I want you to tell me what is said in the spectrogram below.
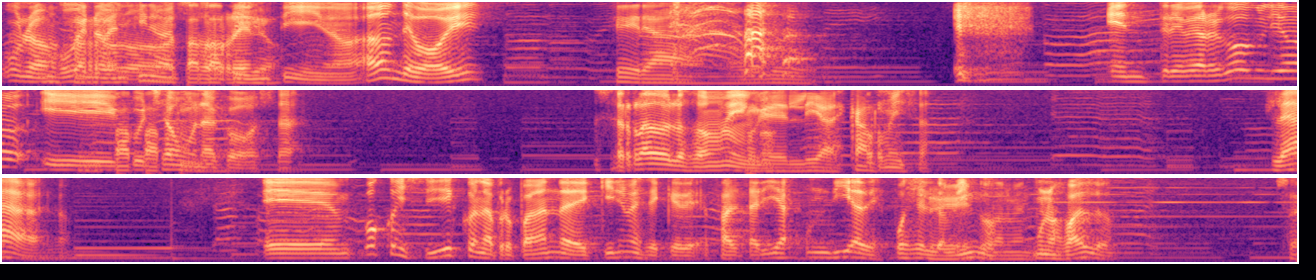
unos Unos buenos sorrentinos de Papa Pío. sorrentinos. ¿A dónde voy? Qué grande. Entre Bergoglio y escuchamos una cosa. Cerrado los domingos. Porque el día de descanso. por misa. Claro. Eh, ¿Vos coincidís con la propaganda de Quilmes de que faltaría un día después del Sí, domingo? totalmente. ¿Un Osvaldo? Sí.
